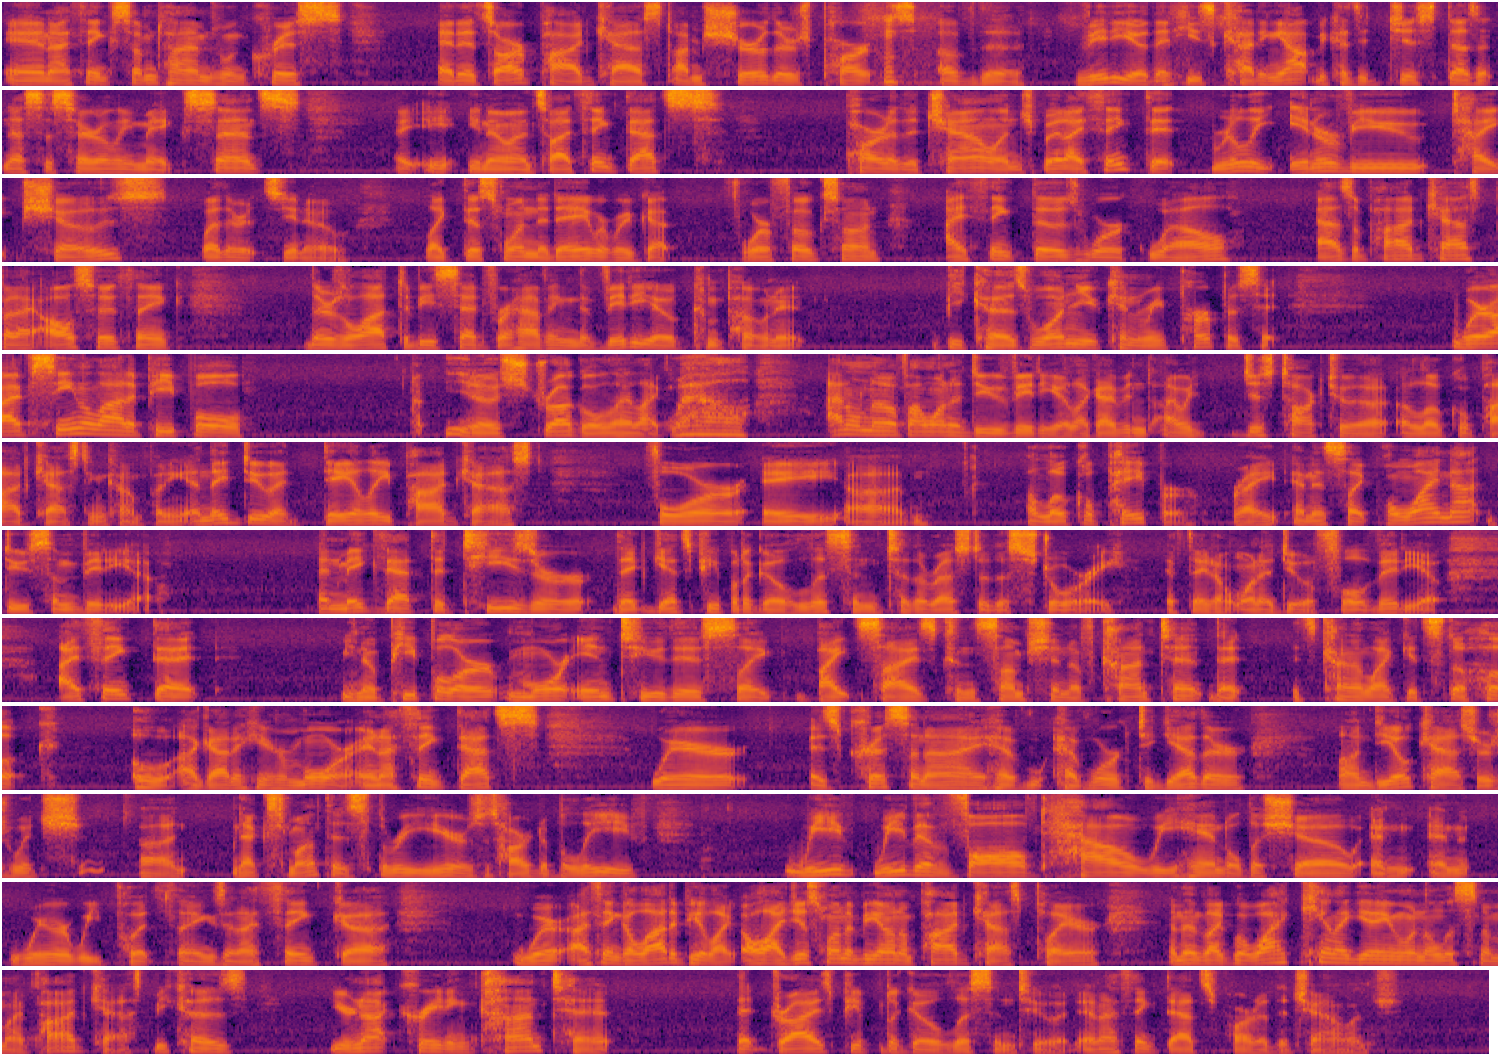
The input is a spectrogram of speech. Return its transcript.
And I think sometimes when Chris edits our podcast, I'm sure there's parts of the video that he's cutting out because it just doesn't necessarily make sense. You know, and so I think that's part of the challenge. But I think that really interview type shows, whether it's, you know, like this one today where we've got four folks on, I think those work well as a podcast. But I also think there's a lot to be said for having the video component because one, you can repurpose it. Where I've seen a lot of people, you know, struggle, they're like, well, I don't know if I want to do video. Like I've been, I would just talk to a, a local podcasting company, and they do a daily podcast for a um, a local paper, right? And it's like, well, why not do some video and make that the teaser that gets people to go listen to the rest of the story if they don't want to do a full video? I think that you know people are more into this like bite-sized consumption of content that it's kind of like it's the hook. Oh, I got to hear more, and I think that's where as Chris and I have have worked together on Dealcasters, which uh, next month is three years. It's hard to believe. We've we've evolved how we handle the show and and where we put things, and I think. Uh, where I think a lot of people are like, oh, I just want to be on a podcast player, and then like, well, why can't I get anyone to listen to my podcast? Because you're not creating content that drives people to go listen to it, and I think that's part of the challenge.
